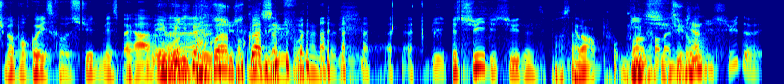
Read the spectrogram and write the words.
sais pas pourquoi il serait au sud, mais c'est pas grave. Et oui, Euh, pourquoi- à chaque fois. Je suis du sud, c'est pour ça. Alors, pour, pour Tu information, viens du sud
